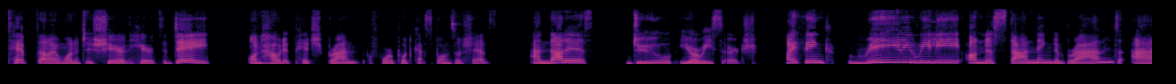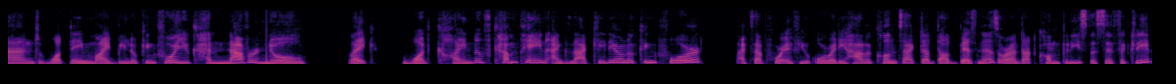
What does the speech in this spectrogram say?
tip that I wanted to share here today on how to pitch brands for podcast sponsorships. And that is do your research. I think really, really understanding the brand and what they might be looking for, you can never know like what kind of campaign exactly they're looking for, except for if you already have a contact at that business or at that company specifically.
